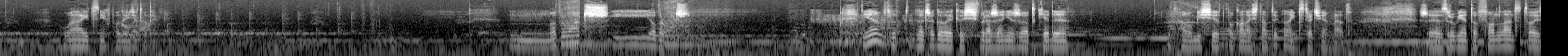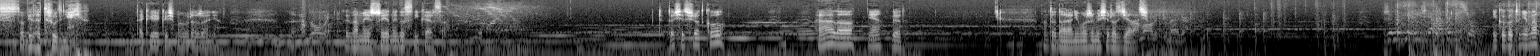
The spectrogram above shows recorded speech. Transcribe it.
White niech podejdzie tutaj. Mm, Overwatch i Overwatch. Nie wiem dl- dlaczego jakieś wrażenie, że od kiedy udało mi się pokonać tamty... No i straciłem meld. Że zrobiłem to w Fonland, to jest o wiele trudniej. Takie jakoś mam wrażenie. Rolling. Mamy jeszcze jednego sneakersa. Czy ktoś jest w środku? Halo? Nie? Good. No to dobra, nie możemy się rozdzielać. Nikogo tu nie ma?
